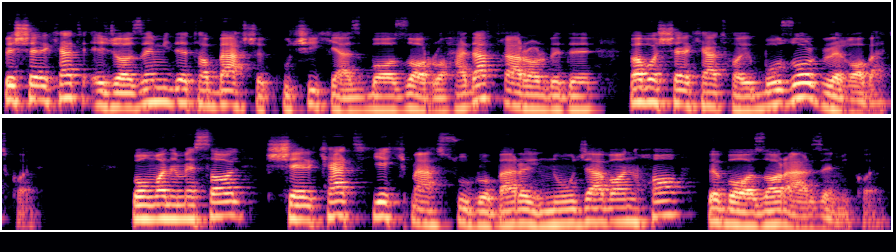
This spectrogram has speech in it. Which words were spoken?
به شرکت اجازه میده تا بخش کوچیکی از بازار رو هدف قرار بده و با شرکت های بزرگ رقابت کنه. به عنوان مثال شرکت یک محصول رو برای نوجوان ها به بازار عرضه می‌کنه.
